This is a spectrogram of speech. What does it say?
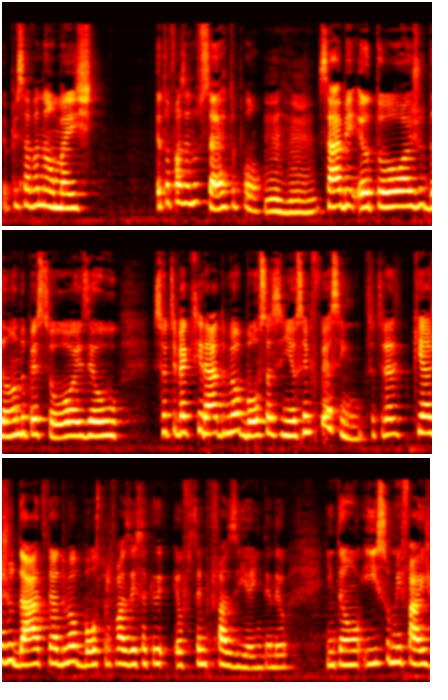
eu pensava, não, mas eu tô fazendo certo, pô. Uhum. Sabe? Eu tô ajudando pessoas, eu. Se eu tiver que tirar do meu bolso, assim, eu sempre fui assim. Se eu tiver que ajudar, tirar do meu bolso para fazer isso aqui, eu sempre fazia, entendeu? Então, isso me faz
